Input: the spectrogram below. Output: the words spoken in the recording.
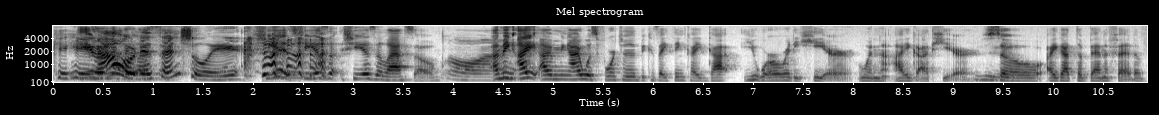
came You out, Lasso. essentially. she is. She is. A, she is a lasso. Aw. I mean, I. I mean, I was fortunate because I think I got. You were already here when I got here, Mm-hmm. so I got the benefit of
